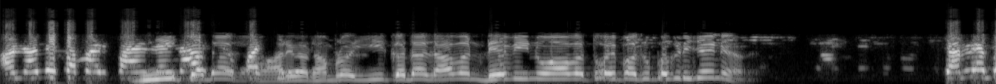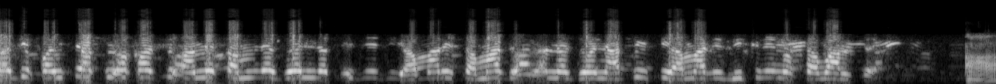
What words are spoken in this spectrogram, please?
અને અમે તમારી પાસે લઈને આવશું સાંભળો ઈ કદાચ આવે ને દેવી નો આવે તોય પાછું બગડી જાય ને. તમે બધી પંચાયત નો કરશો અમે તમને જોઈને નથી દીધી. અમારી સમાજ વાળાને જોઈને આપી હતી અમારી દીકરીનો સવાલ છે. હા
